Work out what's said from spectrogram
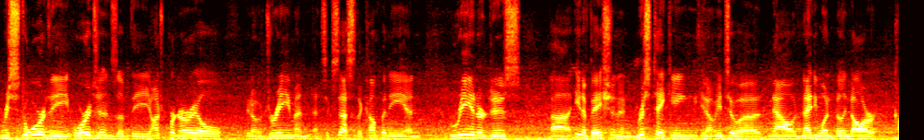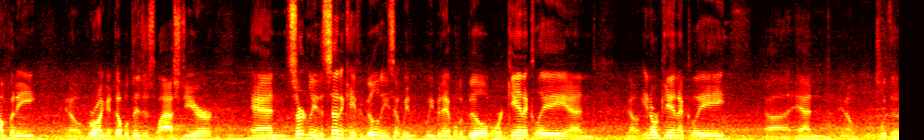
restore the origins of the entrepreneurial you know, dream and, and success of the company and reintroduce uh, innovation and risk-taking you know, into a now $91 billion company, you know, growing at double digits last year. And certainly the set of capabilities that we, we've been able to build organically and you know, inorganically, uh, and you know, with the,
